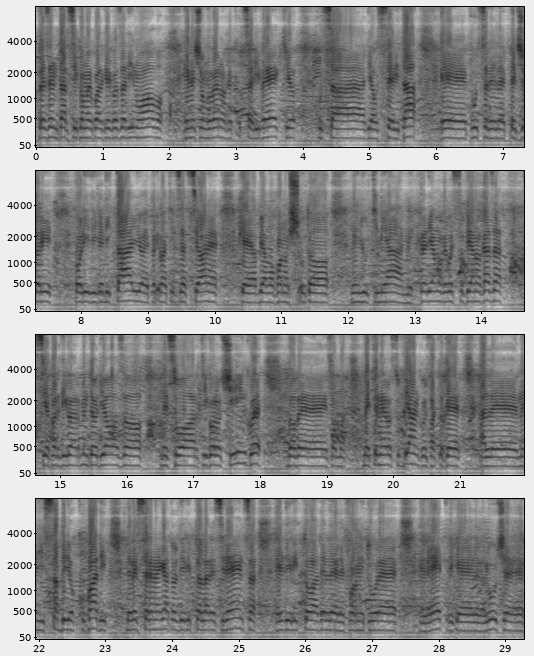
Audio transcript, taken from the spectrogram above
presentarsi come qualcosa di nuovo è invece un governo che puzza di vecchio, puzza di austerità e puzza delle peggiori politiche di taglio e privatizzazione che abbiamo conosciuto negli ultimi anni. Crediamo che questo piano casa sia particolarmente odioso nel suo articolo 5 dove insomma, mette nero su bianco il fatto che alle, negli stabili occupati deve essere negato il diritto alla residenza e il diritto a delle forniture elettriche, della luce,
